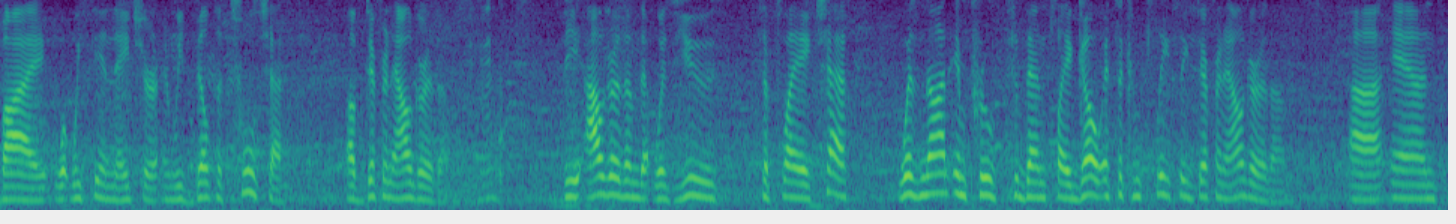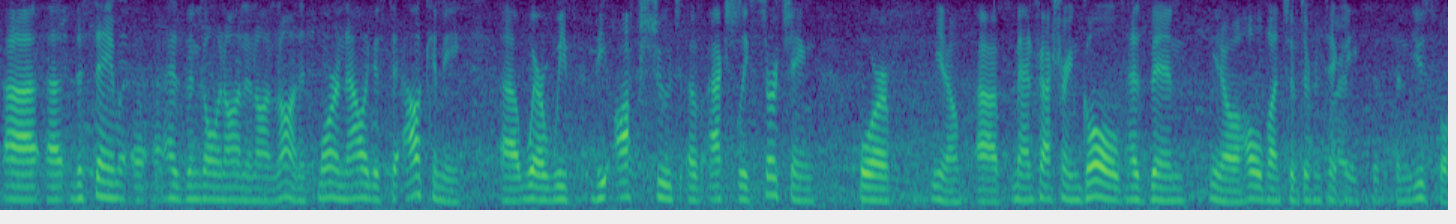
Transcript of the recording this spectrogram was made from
by what we see in nature, and we've built a tool chest of different algorithms. The algorithm that was used to play chess was not improved to then play Go. It's a completely different algorithm. Uh, and uh, uh, the same uh, has been going on and on and on. It's more analogous to alchemy, uh, where we've the offshoot of actually searching for, you know, uh, manufacturing gold has been, you know, a whole bunch of different techniques that's been useful.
